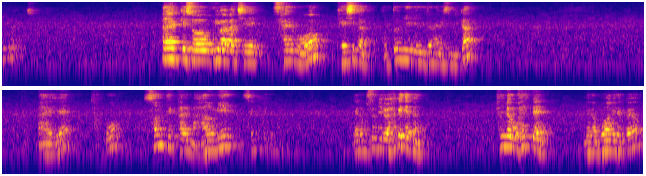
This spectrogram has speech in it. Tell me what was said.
우리와 같이. 하나님께서 우리와 같이 살고 계시면 어떤 일이 일어나겠습니까? 나에게 자꾸 선택할 마음이 생기게 됩니다. 내가 무슨 일을 하게 되면 하려고 할 때 내가 뭐 하게 될까요?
